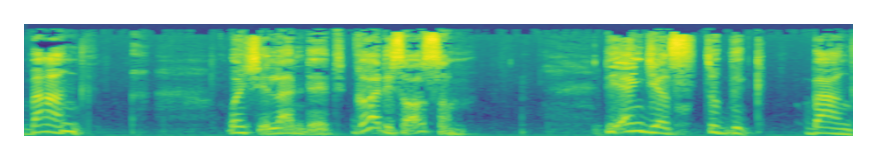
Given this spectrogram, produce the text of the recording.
bang when she landed. God is awesome. the angels took the bang.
